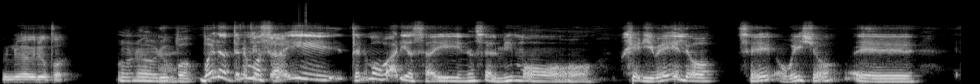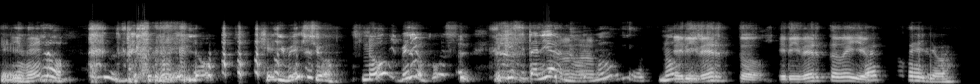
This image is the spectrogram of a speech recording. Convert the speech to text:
Un nuevo grupo. Un nuevo grupo. Bueno, tenemos ahí, tenemos varios ahí, no sé, el mismo Jeribelo, ¿sí? O Bello. Eh, eh. Jeribelo. Jeribello, ¿no? Bello, ¿cómo se? Es que es italiano, ¿no? ¿No? Heriberto, Heriberto Bello. Roberto Bello,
